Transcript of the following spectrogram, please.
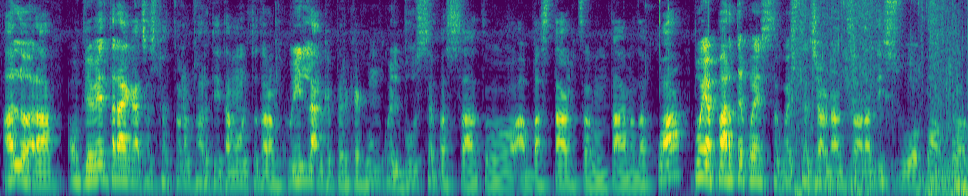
Allora, ovviamente raga ci aspetta una partita molto tranquilla Anche perché comunque il bus è passato abbastanza lontano da qua. Poi a parte questo, questa è già una zona di suo poco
